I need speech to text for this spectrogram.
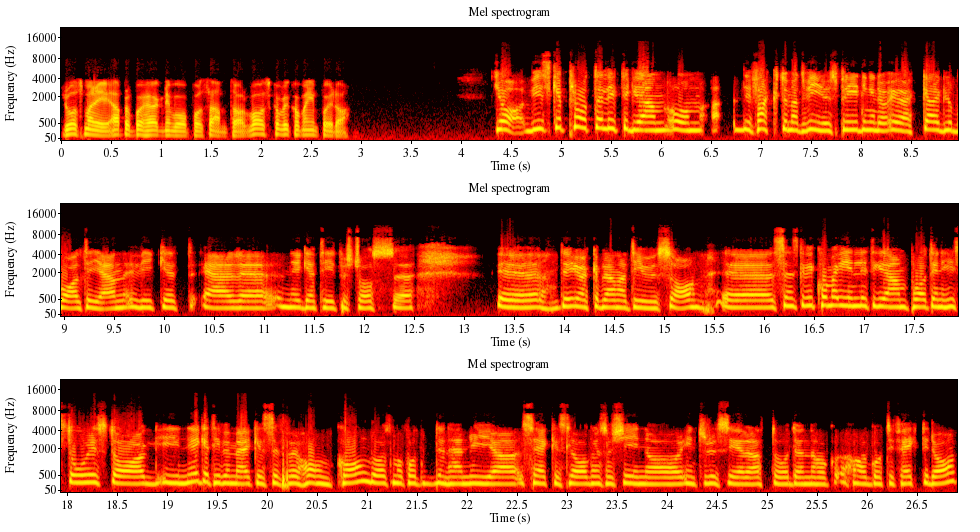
Rosmarie, apropå hög nivå på samtal, vad ska vi komma in på idag? Ja, vi ska prata lite grann om det faktum att virusspridningen då ökar globalt igen, vilket är eh, negativt förstås. Eh, eh, det ökar bland annat i USA. Sen ska vi komma in lite grann på att det är en historisk dag i negativ bemärkelse för Hongkong då, som har fått den här nya säkerhetslagen som Kina har introducerat och den har, har gått effekt idag.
